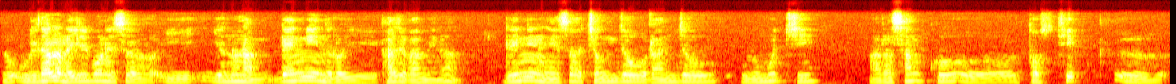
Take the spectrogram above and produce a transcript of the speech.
우리나라나 일본에서 이 연운항 롄윈으로 가져가면은 롄윈에서 정저우, 란저우, 우르무치, 아라산쿠, 어, 도스틱, 그,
